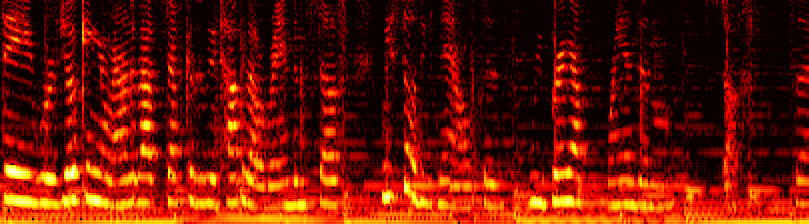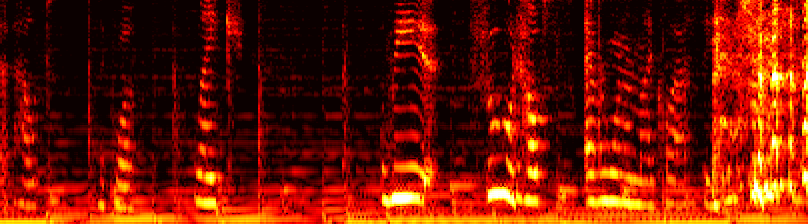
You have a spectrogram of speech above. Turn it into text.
they were joking around about stuff because we would talk about random stuff. We still do now because we bring up random stuff. So that helped. Like what? Like, we, food helps everyone in my class pay attention.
